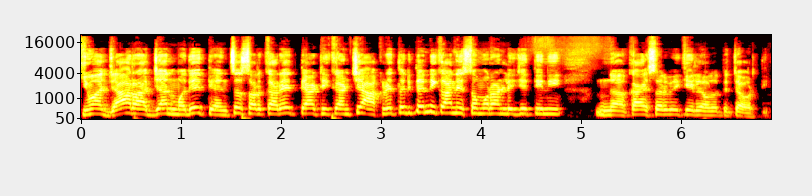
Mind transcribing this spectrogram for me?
किंवा ज्या राज्यांमध्ये त्यांचं सरकार आहे त्या ठिकाणचे आकडे तरी त्यांनी काने समोर आणले जे त्यांनी काय सर्वे केला होता त्याच्यावरती.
